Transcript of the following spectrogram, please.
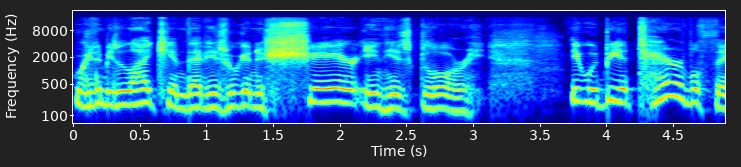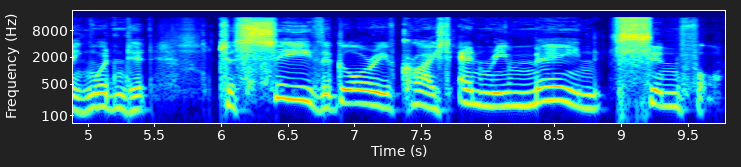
we're going to be like him. That is, we're going to share in his glory. It would be a terrible thing, wouldn't it, to see the glory of Christ and remain sinful,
